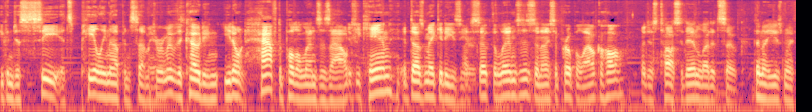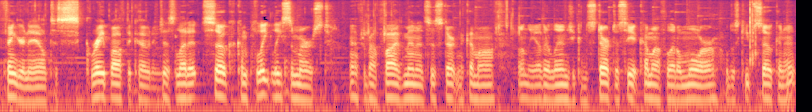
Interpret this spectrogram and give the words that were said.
you can just see it's peeling up in some areas. To remove the coating, you don't have to pull the lenses out. If you can, it does make it easier. I soak the lenses in isopropyl alcohol. I just toss it in, let it soak. Then I use my fingernail to scrape off the coating. Just let it soak completely submersed. After about five minutes, it's starting to come off. On the other lens, you can start to see it come off a little more. We'll just keep soaking it.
